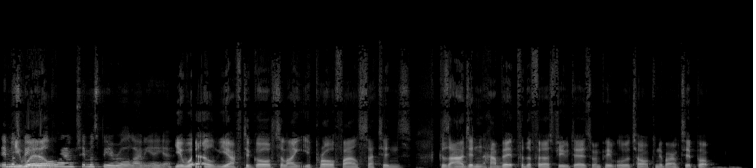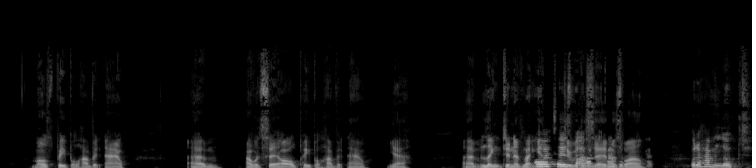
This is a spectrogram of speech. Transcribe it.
It must be will. a rollout. It must be a rollout. Yeah, yeah. You will. You have to go to like your profile settings because I didn't have it for the first few days when people were talking about it, but most people have it now. Um, I would say all people have it now. Yeah. Um, LinkedIn have let you Oh, is, do the same as well. But I haven't looked.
